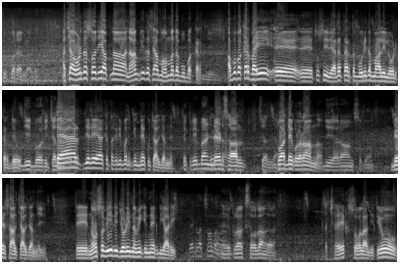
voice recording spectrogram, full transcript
ਸ਼ੁਕਰ ਹੈ ਅੱਲਾ ਦਾ। ਅੱਛਾ ਹੁਣ ਦੱਸੋ ਜੀ ਆਪਣਾ ਨਾਮ ਕੀ ਦੱਸਿਆ? ਮੁਹੰਮਦ ਅਬੂ ਬਕਰ। ਜੀ। ਅਬੂ ਬਕਰ ਭਾਈ ਤੁਸੀਂ ਜ਼ਿਆਦਾਤਰ ਤਬੂਰੀ ਦਾ ਮਾਲ ਹੀ ਲੋਡ ਕਰਦੇ ਹੋ। ਜੀ ਬੋਰੀ ਚੱਲ ਟਾਇਰ ਜਿਹੜੇ ਆ ਕਿ ਤਕਰੀਬਨ ਕਿੰਨੇ ਕੁ ਚੱਲ ਜਾਂਦੇ? ਤਕਰੀਬਨ 1.5 ਸਾਲ ਚੱਲ ਜਾਂਦਾ। ਤੁਹਾਡੇ ਕੋਲ ਆਰਾਮ ਨਾਲ? ਜੀ ਆਰਾਮ ਸਕੂਨ ਡੇਢ ਸਾਲ ਚੱਲ ਜਾਂਦੇ। ਜੀ। ਤੇ 920 ਦੀ ਜੋੜੀ ਨਵੀਂ ਕਿੰਨੇ ਕੁ ਦੀ ਆ ਰਹੀ? ਅੱਛਾ 116 ਦੀ ਤੇ ਉਹ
